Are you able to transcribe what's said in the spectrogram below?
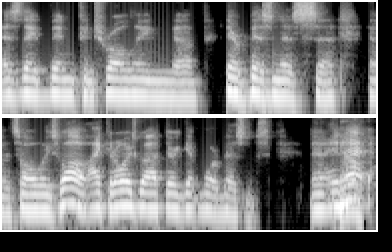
as they've been controlling uh, their business uh, you know it's always well i can always go out there and get more business. Uh, and yeah. that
